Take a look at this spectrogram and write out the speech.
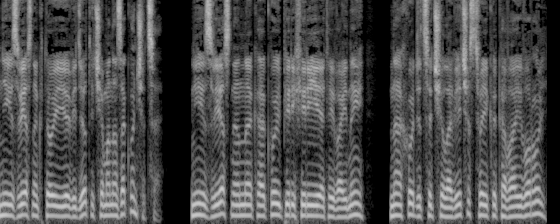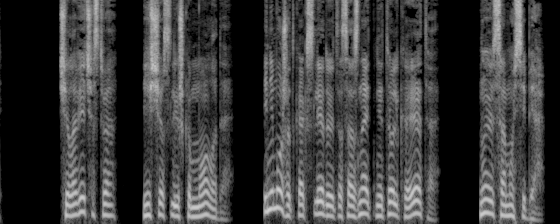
Неизвестно, кто ее ведет и чем она закончится. Неизвестно, на какой периферии этой войны находится человечество и какова его роль. Человечество еще слишком молодо и не может как следует осознать не только это, но и само себя.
